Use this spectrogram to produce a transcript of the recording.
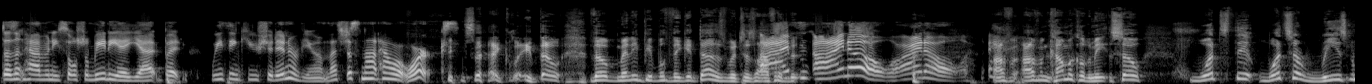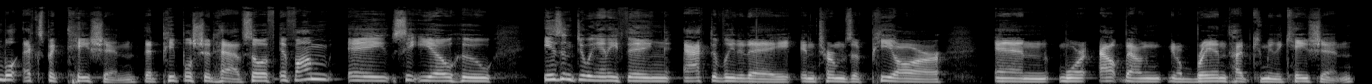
doesn't have any social media yet but we think you should interview him. That's just not how it works. Exactly. Though though many people think it does, which is often I'm, I know, I know. often, often comical to me. So what's the what's a reasonable expectation that people should have? So if, if I'm a CEO who isn't doing anything actively today in terms of PR and more outbound, you know, brand type communication,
